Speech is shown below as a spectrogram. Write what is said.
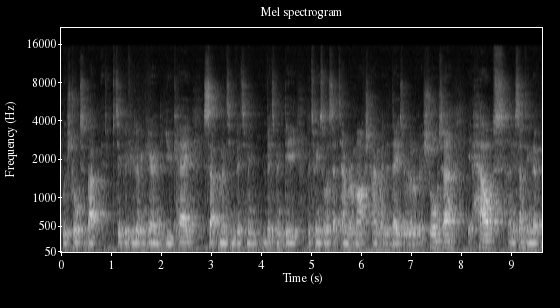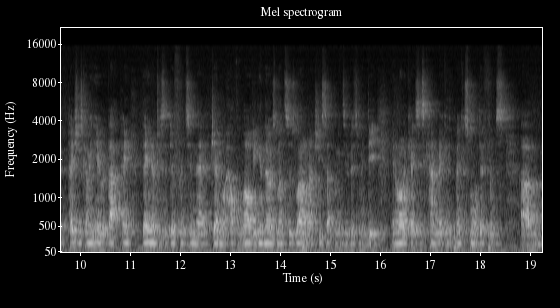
which talks about, particularly if you're living here in the UK, supplementing vitamin, vitamin D between sort of September and March time when the days are a little bit shorter. It helps and it's something that patients coming here with back pain, they notice a difference in their general health and well-being in those months as well and actually supplementing vitamin D in a lot of cases can make a, make a small difference um,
